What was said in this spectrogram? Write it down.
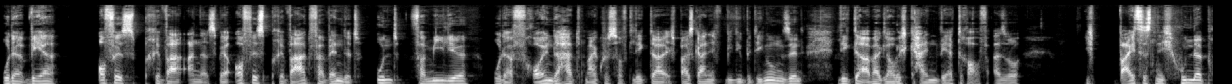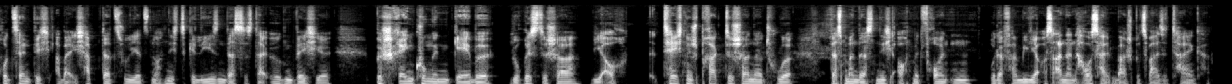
oder wer Office privat anders, wer Office privat verwendet und Familie oder Freunde hat, Microsoft legt da, ich weiß gar nicht, wie die Bedingungen sind, legt da aber, glaube ich, keinen Wert drauf. Also ich weiß es nicht hundertprozentig, aber ich habe dazu jetzt noch nichts gelesen, dass es da irgendwelche Beschränkungen gäbe, juristischer wie auch technisch praktischer Natur, dass man das nicht auch mit Freunden oder Familie aus anderen Haushalten beispielsweise teilen kann.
